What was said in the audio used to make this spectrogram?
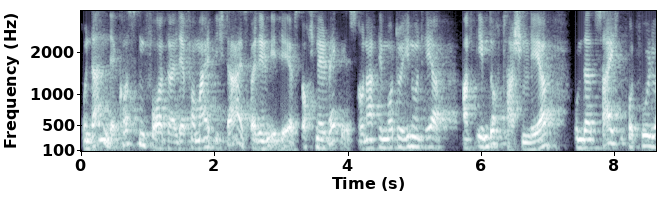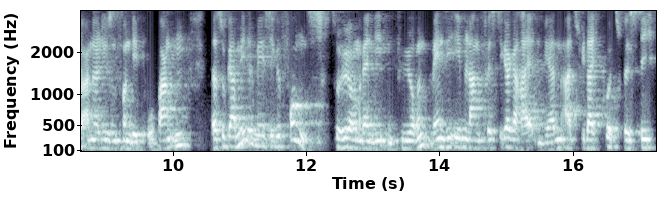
Und dann der Kostenvorteil, der vermeintlich da ist bei den ETFs, doch schnell weg ist. So nach dem Motto hin und her macht eben doch Taschen leer. Und das zeigen Portfolioanalysen von Depotbanken, dass sogar mittelmäßige Fonds zu höheren Renditen führen, wenn sie eben langfristiger gehalten werden als vielleicht kurzfristig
